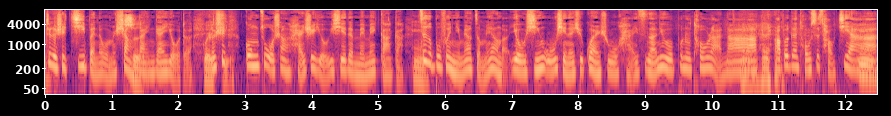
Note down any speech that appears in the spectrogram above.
这个是基本的，我们上班应该有的。可是工作上还是有一些的美美嘎嘎，这个部分你们要怎么样的有形无形的去灌输孩子啊？例如不能偷懒呐，啊，不跟同事吵架啊，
